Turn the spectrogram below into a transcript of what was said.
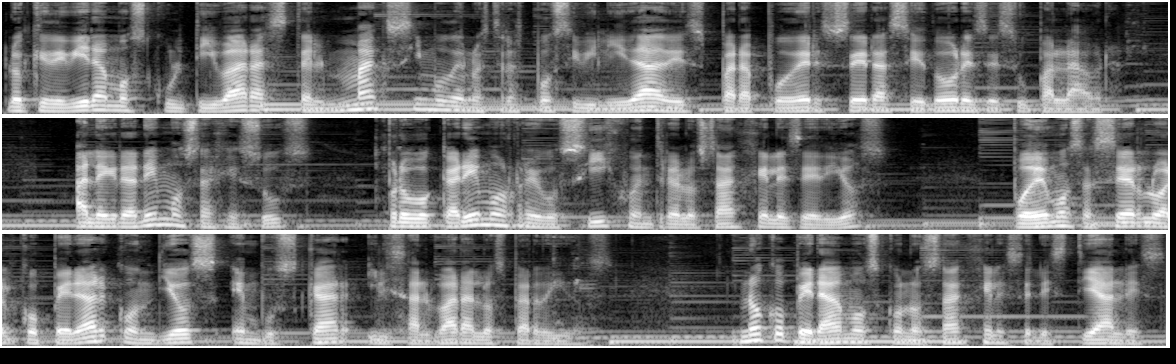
lo que debiéramos cultivar hasta el máximo de nuestras posibilidades para poder ser hacedores de su palabra. ¿Alegraremos a Jesús? ¿Provocaremos regocijo entre los ángeles de Dios? Podemos hacerlo al cooperar con Dios en buscar y salvar a los perdidos. ¿No cooperamos con los ángeles celestiales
